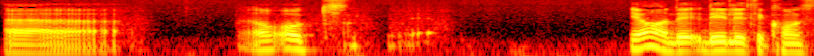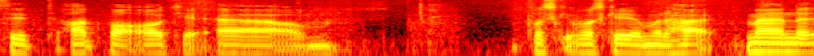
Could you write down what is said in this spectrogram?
Eh, och och Ja, det, det är lite konstigt att bara okej, ehm, vad, ska, vad ska jag göra med det här? Men eh,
